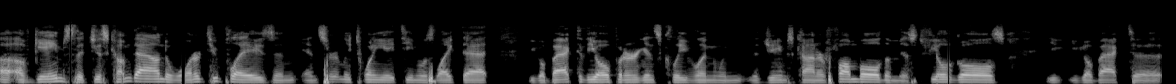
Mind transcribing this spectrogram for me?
uh, of games that just come down to one or two plays, and and certainly 2018 was like that. You go back to the opener against Cleveland when the James Conner fumble, the missed field goals you, you go back to,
